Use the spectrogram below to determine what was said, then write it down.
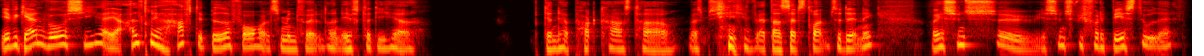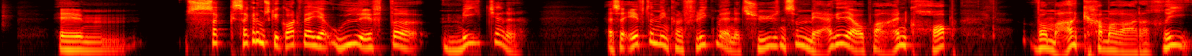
Jeg vil gerne våge at sige, at jeg aldrig har haft et bedre forhold til mine forældre, end efter de her, den her podcast har, hvad skal man sige, at der er sat strøm til den, ikke? Og jeg synes, øh, jeg synes, vi får det bedste ud af det. Øhm, så, så kan det måske godt være, at jeg er ude efter medierne. Altså efter min konflikt med Anna Thysen, så mærkede jeg jo på egen krop, hvor meget kammerateri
